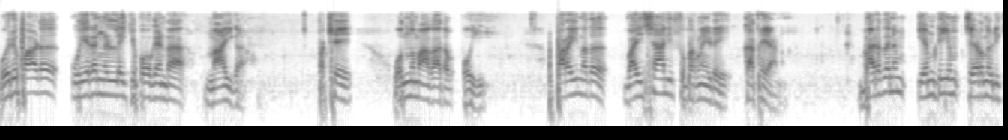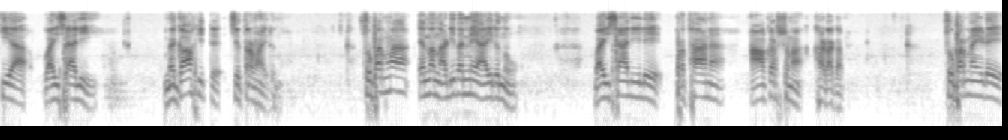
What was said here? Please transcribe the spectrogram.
ഒരുപാട് ഉയരങ്ങളിലേക്ക് പോകേണ്ട നായിക. പക്ഷേ ഒന്നുമാകാതെ പോയി. പറയുന്നത് വൈശാലി സുവർണയുടെ കഥയാണ്. ഭരതനും എം ഡിയും ചേർന്നൊരുക്കിയ വൈശാലി മെഗാഹിറ്റ് ചിത്രമായിരുന്നു. സുവർണ എന്ന നടി തന്നെയായിരുന്നു വൈശാലിയിലെ പ്രധാന ആകർഷണ ഘടകം. സുവർണയുടെ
